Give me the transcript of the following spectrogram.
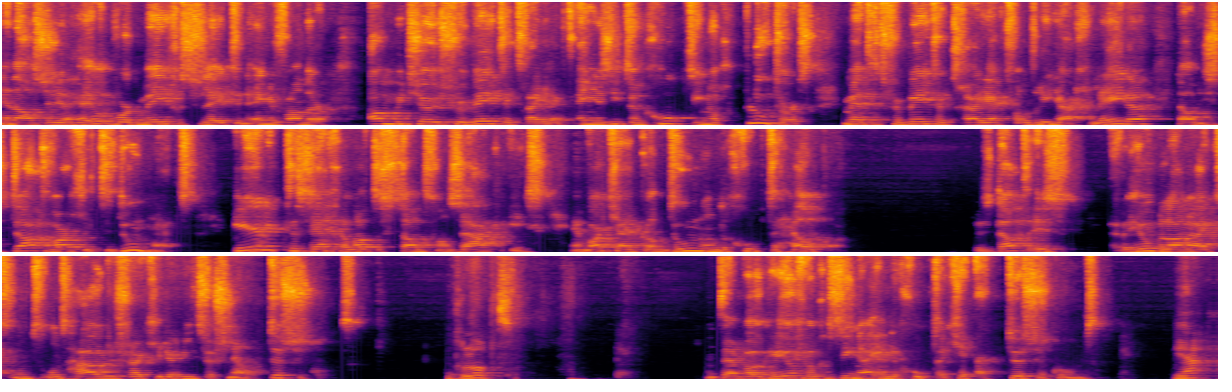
En als je heel, wordt meegesleept in een of ander ambitieus verbetertraject en je ziet een groep die nog ploetert met het verbetertraject van drie jaar geleden, dan is dat wat je te doen hebt. Eerlijk te zeggen wat de stand van zaken is en wat jij kan doen om de groep te helpen. Dus dat is heel belangrijk om te onthouden, zodat je er niet zo snel tussen komt. Klopt. Want we hebben ook heel veel gezien in de groep dat je ertussen komt. Ja,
